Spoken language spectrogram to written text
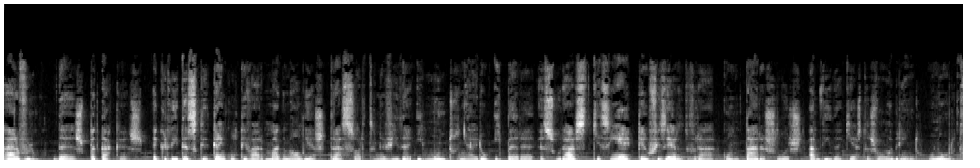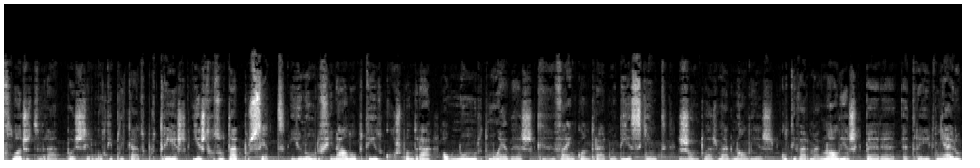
árvore das patacas. Acredita-se que quem cultivar magnólias terá sorte na vida e muito dinheiro, e para assegurar-se de que assim é, quem o fizer deverá contar as flores à medida que estas vão abrindo. O número de flores deverá depois ser multiplicado por 3 e este resultado por 7, e o número final obtido corresponderá ao número de moedas que vai encontrar no dia seguinte junto às magnólias. Cultivar magnólias para atrair dinheiro,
